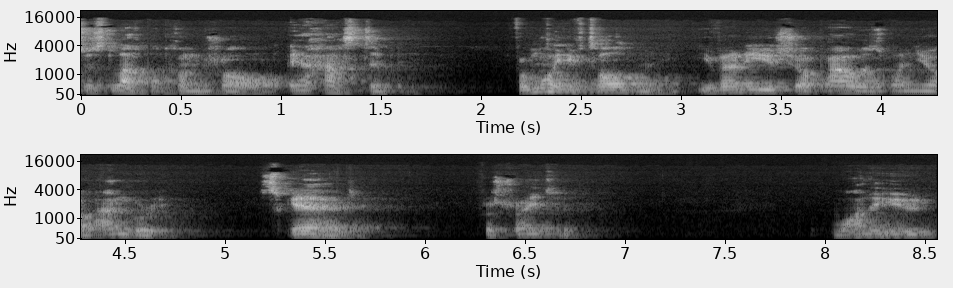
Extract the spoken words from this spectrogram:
just lack of control. It has to be. From what you've told me, you've only used your powers when you're angry, scared, frustrated. Why don't you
